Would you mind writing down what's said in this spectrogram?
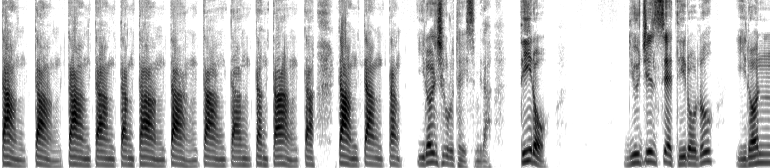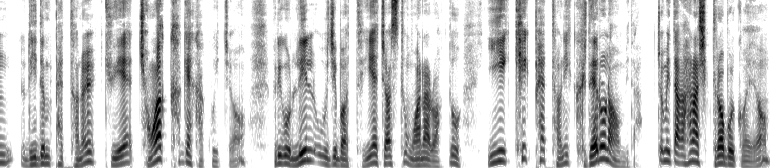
땅땅땅땅땅땅땅땅땅땅땅땅땅땅 이런 식으로 되어 있습니다. Ditto 뉴진스의 Ditto도 이런 리듬 패턴을 뒤에 정확하게 갖고 있죠. 그리고 릴 우지 버트의 Just Wanna Rock도 이 킥 패턴이 그대로 나옵니다. 좀 이따가 하나씩 들어볼 거예요.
